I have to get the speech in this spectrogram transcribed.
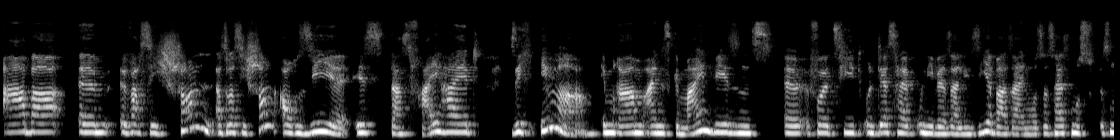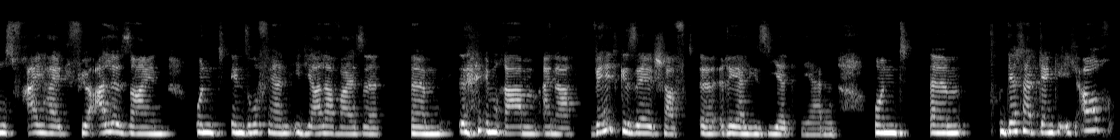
aber ähm, was ich schon, also was ich schon auch sehe, ist, dass Freiheit sich immer im Rahmen eines Gemeinwesens äh, vollzieht und deshalb universalisierbar sein muss. Das heißt, muss, es muss Freiheit für alle sein und insofern idealerweise ähm, im Rahmen einer Weltgesellschaft äh, realisiert werden. Und ähm, deshalb denke ich auch,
